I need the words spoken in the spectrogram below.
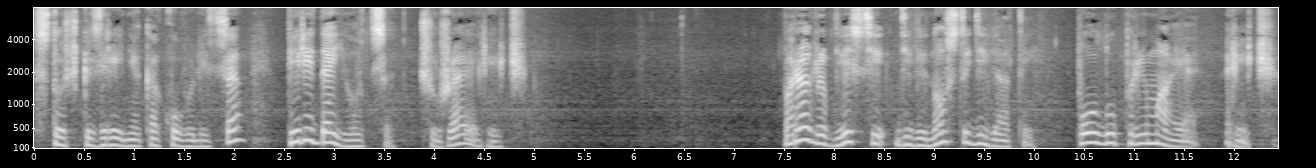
с точки зрения какого лица передается чужая речь. Параграф 299. Полупрямая речь.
